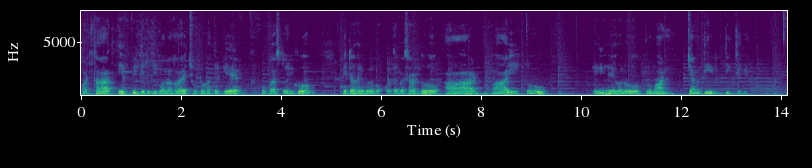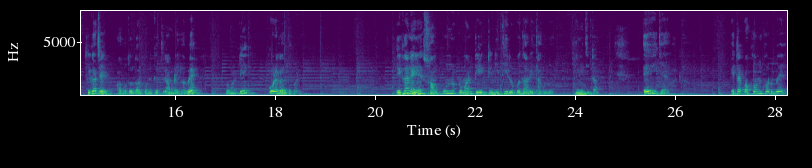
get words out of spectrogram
অর্থাৎ এফ কে যদি বলা হয় ছোট হাতের এফ ফোকাস দৈর্ঘ্য এটা হয়ে গেল বক্রতা ব্যাসার্ধ আর বাই টু এই হয়ে গেল প্রমাণ জ্যামিতির দিক থেকে। ঠিক আছে? অবতল দর্পণের ক্ষেত্রে আমরা এইভাবে প্রমাণটি করে ফেলতে পারি। এখানে সম্পূর্ণ প্রমাণটি একটি নীতির উপর দাঁড়িয়ে থাকল। কি নীতিটা? এই জায়গাটা। এটা কখন ঘটবে?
